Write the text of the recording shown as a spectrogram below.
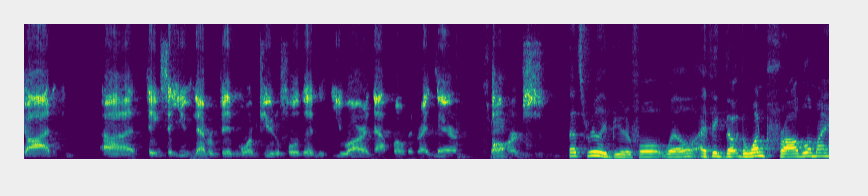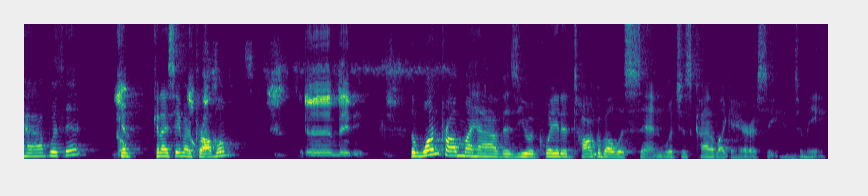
God uh, thinks that you've never been more beautiful than you are in that moment right there. That's right. Bars. That's really beautiful, Will. I think the the one problem I have with it, can can I say my Nope. problem? Uh, maybe. The one problem I have is you equated Taco Bell with sin, which is kind of like a heresy to me.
